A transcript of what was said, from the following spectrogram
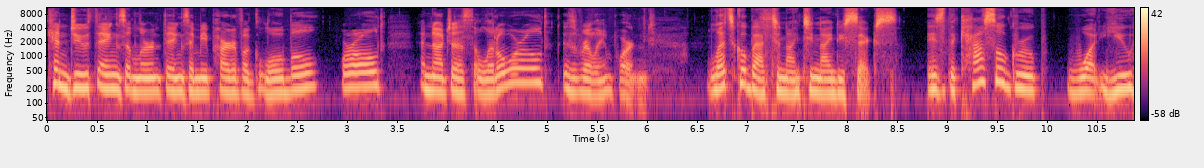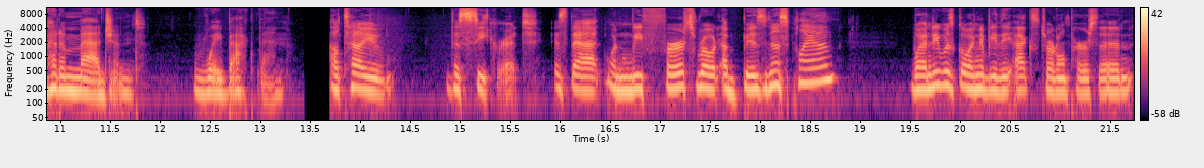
can do things and learn things and be part of a global world and not just a little world is really important. Let's go back to 1996. Is the Castle Group what you had imagined way back then? I'll tell you the secret is that when we first wrote a business plan, Wendy was going to be the external person.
